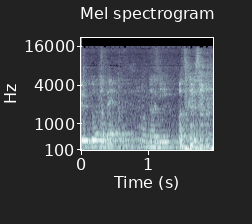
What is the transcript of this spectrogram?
ということで本当にお疲れ様でした。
